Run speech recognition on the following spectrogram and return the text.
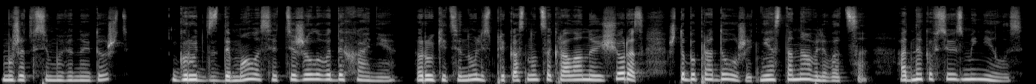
Может, всему виной дождь? Грудь вздымалась от тяжелого дыхания. Руки тянулись прикоснуться к Ролану еще раз, чтобы продолжить, не останавливаться. Однако все изменилось,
